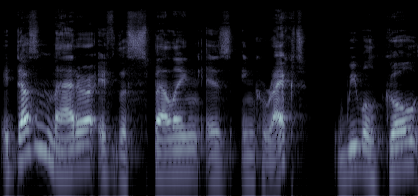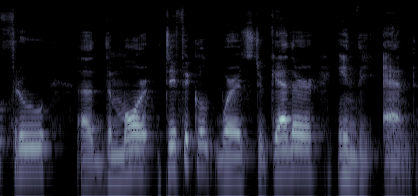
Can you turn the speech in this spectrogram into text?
It doesn't matter if the spelling is incorrect. We will go through uh, the more difficult words together in the end.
